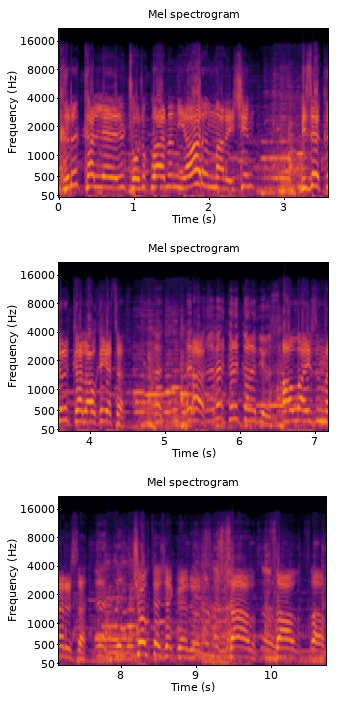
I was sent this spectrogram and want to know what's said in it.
Kırıkkale'lerin çocuklarının yarınları için bize Kırıkkale halkı yeter. Evet. Hep Evet. beraber Kırıkkale diyoruz. Allah izin verirse. Evet. te- Çok teşekkür ediyoruz. Sağ olun. Sağ olun. Sağ olun. Sağ olun.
